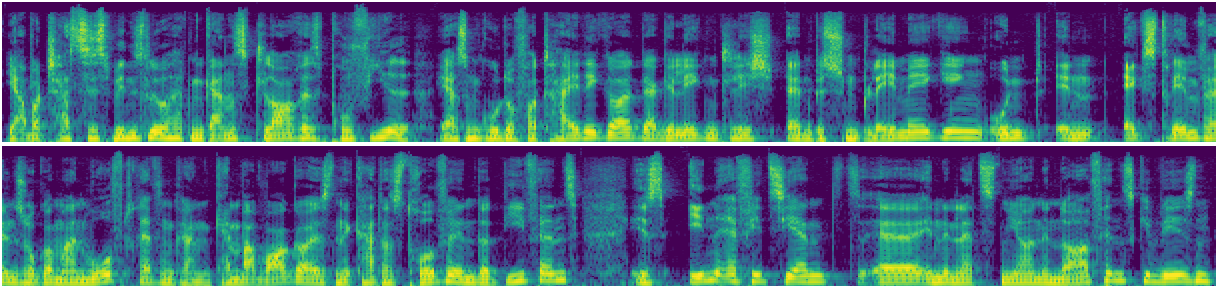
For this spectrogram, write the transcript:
Ja, aber Justice Winslow hat ein ganz klares Profil. Er ist ein guter Verteidiger, der gelegentlich ein bisschen Playmaking und in Extremfällen sogar mal einen Wurf treffen kann. Kemba Walker ist eine Katastrophe in der Defense, ist ineffizient äh, in den letzten Jahren in der Offense gewesen.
